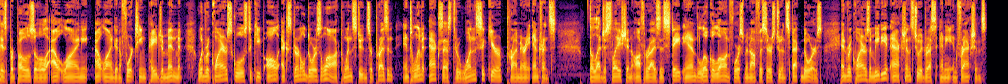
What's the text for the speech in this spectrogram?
His proposal, outline, outlined in a 14 page amendment, would require schools to keep all external doors locked when students are present and to limit access through one secure primary entrance. The legislation authorizes state and local law enforcement officers to inspect doors and requires immediate actions to address any infractions.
